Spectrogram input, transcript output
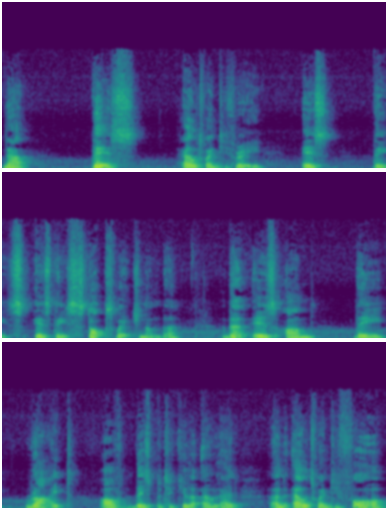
Now this L23 is the is the stop switch number that is on the right of this particular OLED and L24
